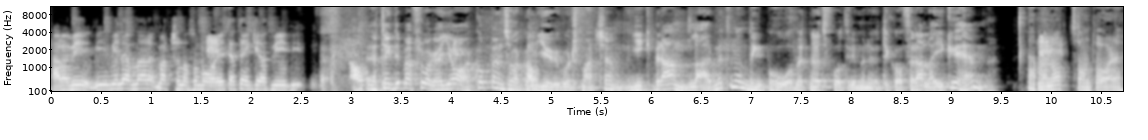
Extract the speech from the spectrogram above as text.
Ja, vi, vi, vi lämnar matcherna som varit. Jag tänker att vi... Ja. Jag tänkte bara fråga Jakob en sak om ja. Djurgårdsmatchen. Gick brandlarmet eller någonting på Hovet när det två, tre minuter kvar? För alla gick ju hem. Ja, men något sånt var det.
